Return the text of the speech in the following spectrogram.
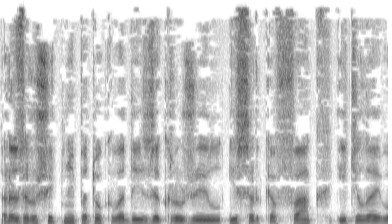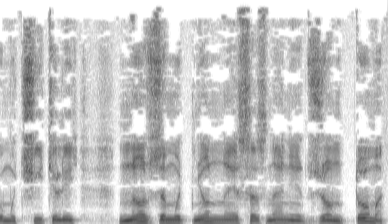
Разрушительный поток воды закружил и саркофаг, и тела его мучителей, но замутненное сознание Джон Тома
